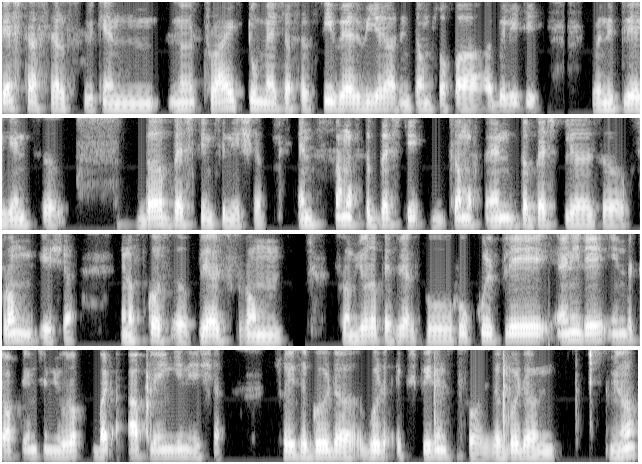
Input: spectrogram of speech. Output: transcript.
test ourselves. We can you know try to match ourselves, see where we are in terms of our ability when we play against uh, the best teams in Asia and some of the best te- some of the, and the best players uh, from Asia. And of course uh, players from from Europe as well who who could play any day in the top teams in Europe but are playing in Asia. So it's a good uh, good experience for us. it's a good um, you know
